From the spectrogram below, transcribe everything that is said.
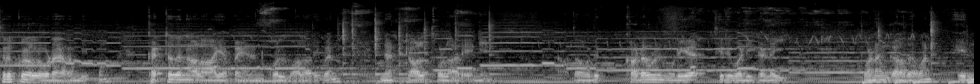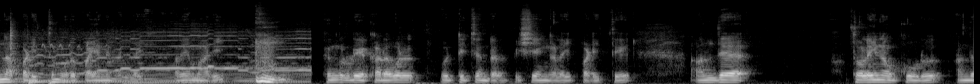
திருக்குறளோடு ஆரம்பிப்போம். கற்றதனால் ஆய பயனன் கொள் வாளறிவன் நற்றால் தொழாரேனேன் அதாவது கடவுளினுடைய திருவடிகளை வணங்காதவன் என்ன படித்தும் ஒரு பயனும் இல்லை. அதே மாதிரி எங்களுடைய கடவுள் விட்டு சென்ற விஷயங்களை படித்து அந்த தொலைநோக்கோடு அந்த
